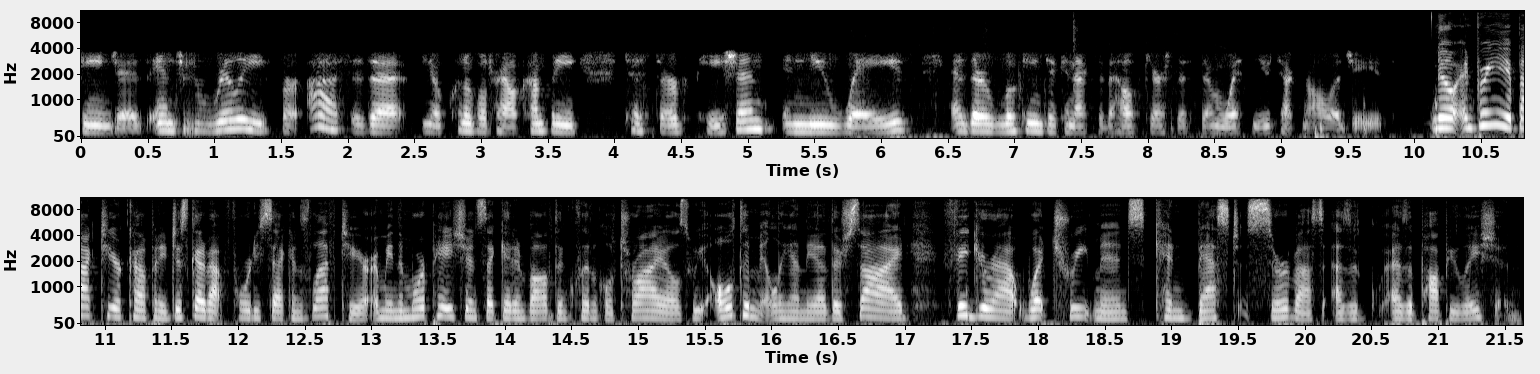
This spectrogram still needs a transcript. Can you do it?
changes and to really, for us as a you know clinical trial company, to serve patients in new ways as they're looking to connect to the healthcare system with new technologies. No, and bringing it back to your company, just got about 40 seconds left here. I mean, the more patients that get involved in clinical trials, we ultimately, on the other side, figure out what treatments can best serve us as a, as a population.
